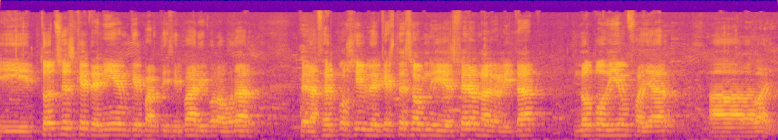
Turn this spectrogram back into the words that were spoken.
i tots els que teníem que participar i col·laborar per a fer possible que este somni es fera una realitat no podíem fallar a la Vall.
